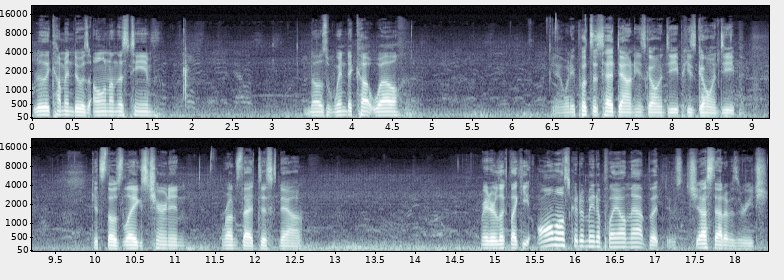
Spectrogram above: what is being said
really come into his own on this team. Knows when to cut well. Yeah, when he puts his head down, he's going deep. He's going deep. Gets those legs churning, runs that disc down. Rehder looked like he almost could have made a play on that, but it was just out of his reach.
